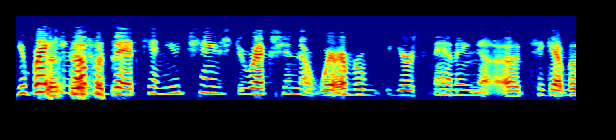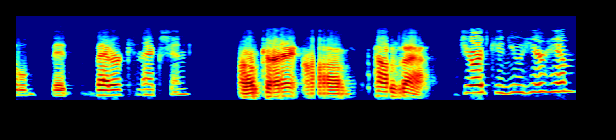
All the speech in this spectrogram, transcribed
You're breaking up a bit. Can you change direction or wherever you're standing uh, to get a little bit better connection? okay, um, how's that? George, can you hear him?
